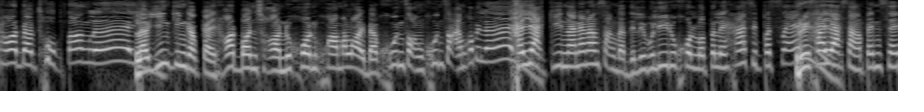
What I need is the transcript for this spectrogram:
ทอดแบบถูกต้องเลย แล้วยิ่งกินกับไก่ทอดบอลชอนทุกคนความอร่อยแบบคูณ2คูณ3เข้าไปเลยใครอยากกินนะแนะนำสั่งแบบ Delivery ทุกคนลดไปเลย 50%หรือใครอยากสั่งเป็นเซต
